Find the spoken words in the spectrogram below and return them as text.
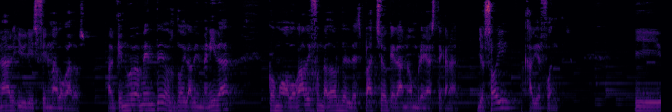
Canal Iris Firma Abogados, al que nuevamente os doy la bienvenida como abogado y fundador del despacho que da nombre a este canal. Yo soy Javier Fuentes. Y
